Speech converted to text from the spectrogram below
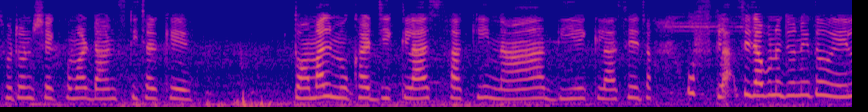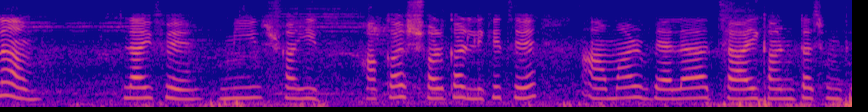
Chhoton Sheikh তোমার ডান্স টিচার কে? তমাল মুখার্জি ক্লাস ফাঁকি না দিয়ে ক্লাসে যা উফ ক্লাসে যাবোনার জন্যই তো এলাম। লাইফে মীর শাহিদ আকাশ সরকার লিখেছে আমার বেলা চাই গানটা শুনতে।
